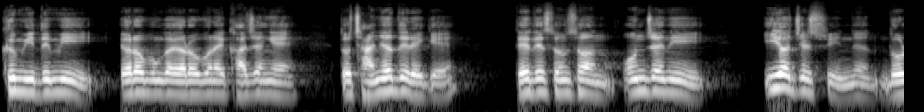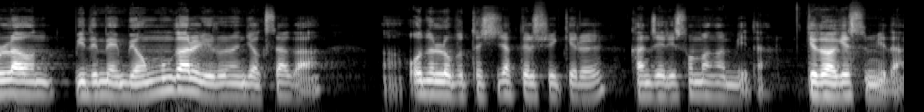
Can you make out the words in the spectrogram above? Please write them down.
그 믿음이 여러분과 여러분의 가정에 또 자녀들에게 대대손손 온전히 이어질 수 있는 놀라운 믿음의 명문가를 이루는 역사가 오늘로부터 시작될 수 있기를 간절히 소망합니다. 기도하겠습니다.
